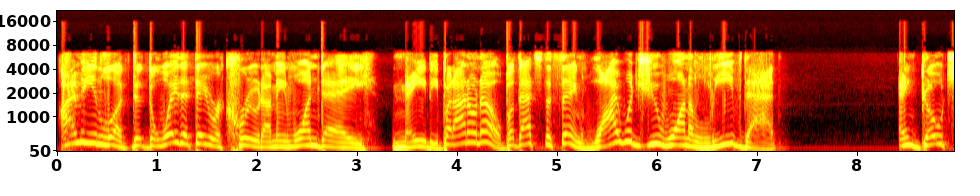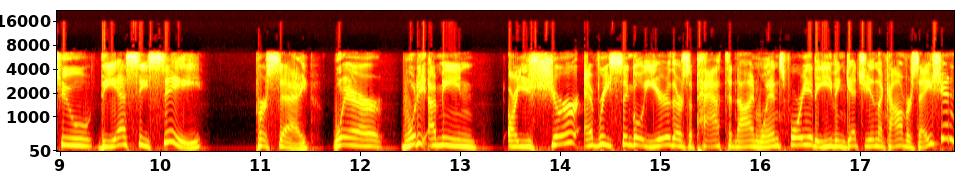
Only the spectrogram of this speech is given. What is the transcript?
I mean, look, the, the way that they recruit, I mean, one day maybe, but I don't know. But that's the thing. Why would you want to leave that and go to the SEC per se, where what do you, I mean, are you sure every single year there's a path to nine wins for you to even get you in the conversation?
